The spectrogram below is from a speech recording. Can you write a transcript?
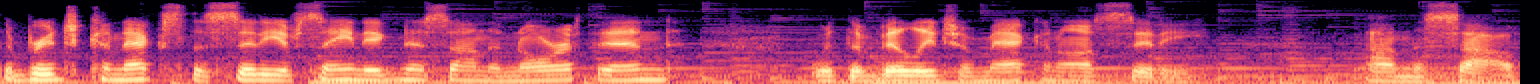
the bridge connects the city of St. Ignace on the north end with the village of Mackinac City on the south.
